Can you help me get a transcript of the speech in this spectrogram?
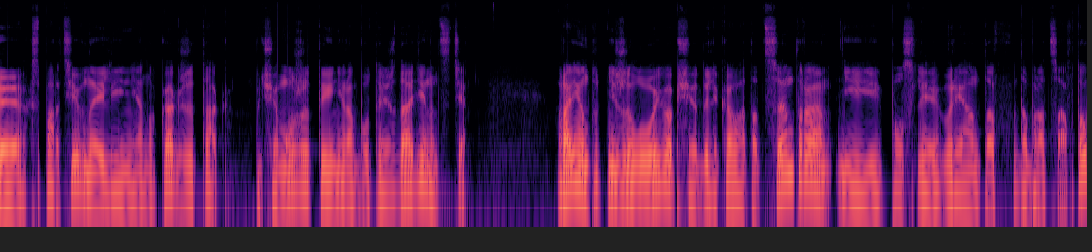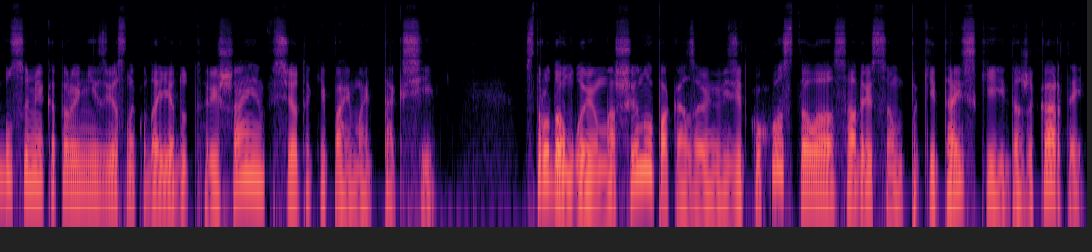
Эх, спортивная линия, ну как же так? Почему же ты не работаешь до 11? Район тут нежилой, вообще далековат от центра, и после вариантов добраться автобусами, которые неизвестно куда едут, решаем все-таки поймать такси. С трудом ловим машину, показываем визитку хостела с адресом по-китайски и даже картой.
